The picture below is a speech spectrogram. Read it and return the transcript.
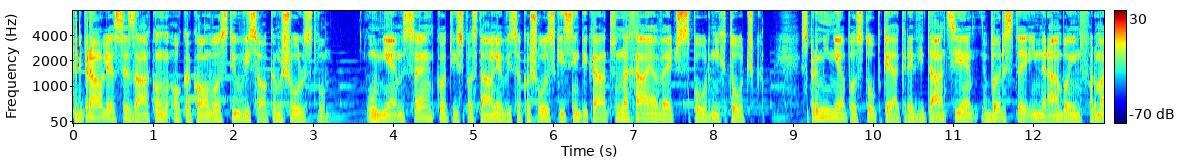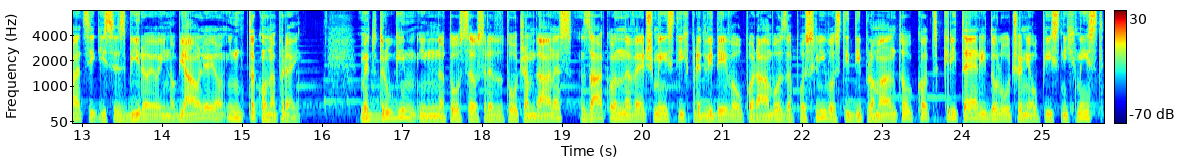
Pripravlja se zakon o kakovosti v visokem šolstvu. V njem se, kot izpostavlja visokošolski sindikat, nahaja več spornih točk. Spreminja postopke akreditacije, vrste in rabo informacij, ki se zbirajo in objavljajo, in tako naprej. Med drugim, in na to se osredotočam danes, zakon na več mestih predvideva uporabo zaposljivosti diplomantov kot kriterij določanja upisnih mest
